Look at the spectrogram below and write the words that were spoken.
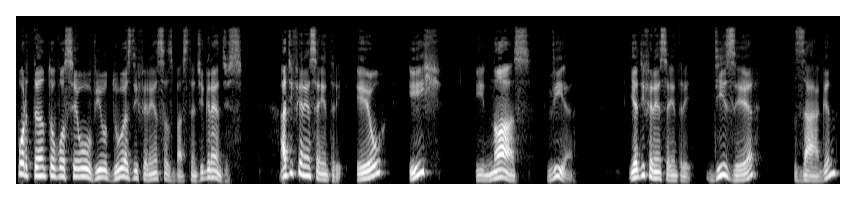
Portanto, você ouviu duas diferenças bastante grandes. A diferença entre eu, ich, e nós, wir. E a diferença entre dizer, sagen,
